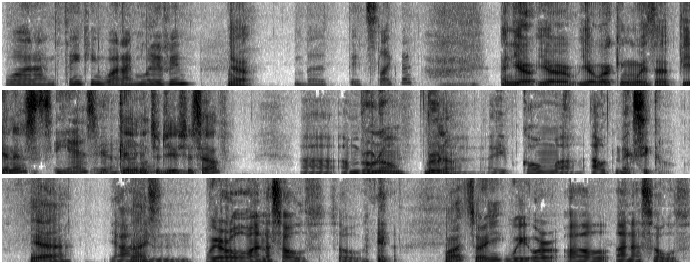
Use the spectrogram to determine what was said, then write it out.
what I'm thinking, what I'm living. Yeah. But it's like that. And you're you're you're working with a pianist. Yes. Yeah. Can you introduce yourself? Uh, I'm Bruno. Bruno. Uh, I come uh, out Mexico. Yeah. Yeah, Nice. and we're all Ana souls. So What? Sorry. we are all Ana souls.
